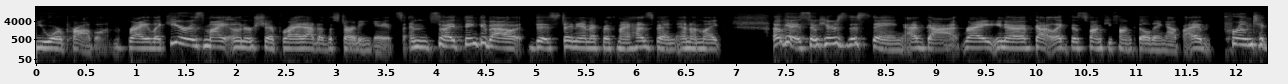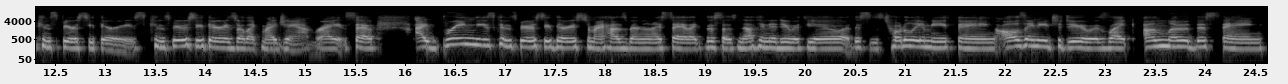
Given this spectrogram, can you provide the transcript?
your problem, right? Like, here is my ownership right out of the starting gates. And so I think about this dynamic with my husband, and I'm like, okay, so here's this thing I've got, right? You know, I've got like this funky funk building up. I'm prone to conspiracy theories. Conspiracy theories are like my jam, right? So I bring these conspiracy theories to my husband and I say, like, this has nothing to do with you. This is totally a me thing. All I need to do is like unload this thing.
